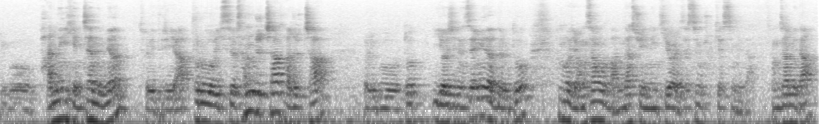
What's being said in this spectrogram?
그리고 반응이 괜찮으면 저희들이 앞으로 있을 3주차, 4주차 그리고 또 이어지는 세미나들도 한번 영상으로 만날 수 있는 기회가 있었으면 좋겠습니다. 감사합니다.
